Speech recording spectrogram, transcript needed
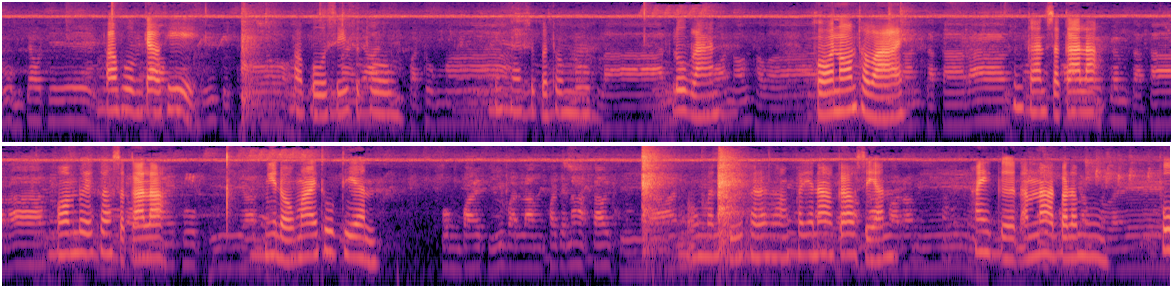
ภูมิเจ้าที่พระภูมิเจ้าที่ศรีสุโธพระปู่ศรีสุโธปทุมมาที่แรกสุปทุมมาลูกหลานลูกหลาน ขอน้อมถวายขอน้อม ถวายการสักการะซึ่งการสักการะเครื่องสักการะ พร้อมด้วยเครื่องสักการะทูบเทียนมีดอกไม้ทูบเทียน องค์ใบสีบัลลังก์พญานาคเก้าเสียนองค์บันสีพระลังพญานาคเก้าเสียนบารมีให้เกิดอำนาจบารมี ผู้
